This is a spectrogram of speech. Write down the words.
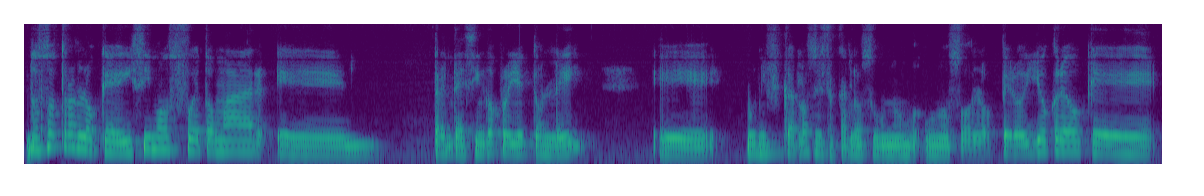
Nosotros lo que hicimos fue tomar 35 eh, proyectos ley eh, unificarlos y sacarlos uno, uno solo. Pero yo creo que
